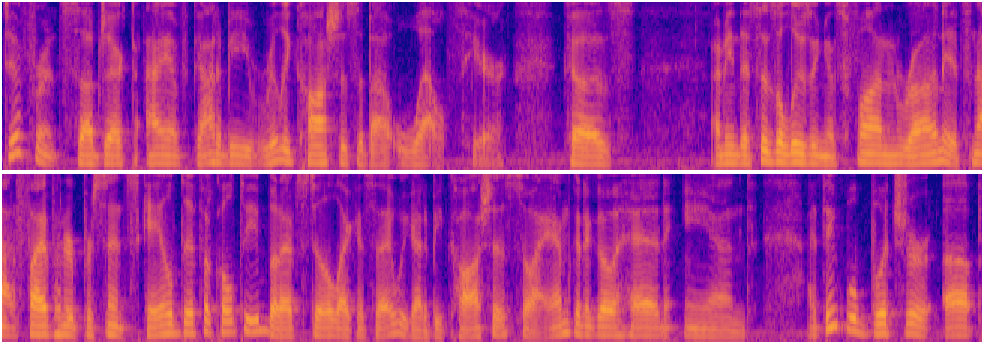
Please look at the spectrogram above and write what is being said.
different subject, I have got to be really cautious about wealth here because I mean, this is a losing is fun run. It's not 500% scale difficulty, but I've still, like I say, we got to be cautious. So I am going to go ahead and I think we'll butcher up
